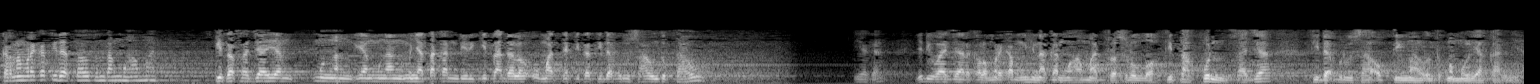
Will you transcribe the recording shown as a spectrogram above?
karena mereka tidak tahu tentang Muhammad kita saja yang mengang, yang mengang, menyatakan diri kita adalah umatnya kita tidak berusaha untuk tahu Iya kan? Jadi wajar kalau mereka menghinakan Muhammad Rasulullah, kita pun saja tidak berusaha optimal untuk memuliakannya.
